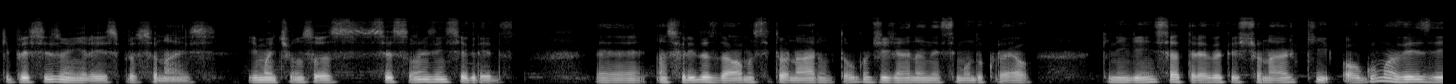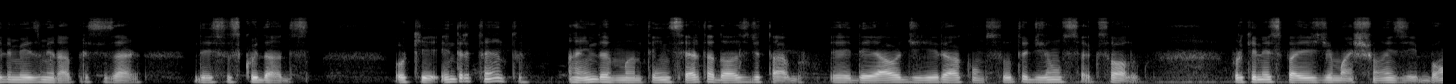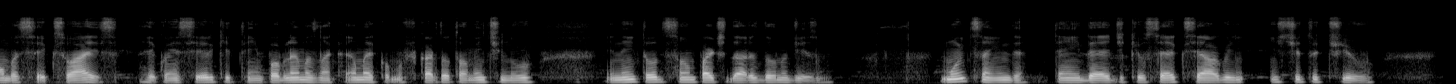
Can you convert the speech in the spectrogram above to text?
que precisam ir a esses profissionais e mantinham suas sessões em segredos. É, as feridas da alma se tornaram tão cotidianas nesse mundo cruel que ninguém se atreve a questionar que alguma vez ele mesmo irá precisar desses cuidados o que, entretanto, ainda mantém certa dose de tabu. É ideal de ir à consulta de um sexólogo, porque nesse país de machões e bombas sexuais, reconhecer que tem problemas na cama é como ficar totalmente nu, e nem todos são partidários do nudismo. Muitos ainda têm a ideia de que o sexo é algo institutivo,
